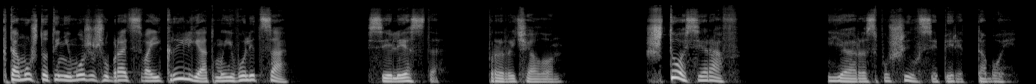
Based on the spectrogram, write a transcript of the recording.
к тому, что ты не можешь убрать свои крылья от моего лица. Селеста, прорычал он. Что, Сераф? Я распушился перед тобой.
